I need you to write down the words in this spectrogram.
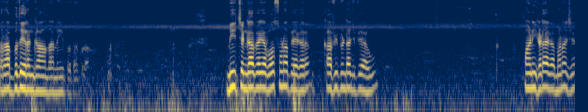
ਰੱਬ ਦੇ ਰੰਗਾਂ ਦਾ ਨਹੀਂ ਪਤਾ ਬੜਾ ਮੀਂਹ ਚੰਗਾ ਪੈ ਗਿਆ, ਬਹੁਤ ਸੋਹਣਾ ਪਿਆ ਕਰ ਕਾਫੀ ਪਿੰਡਾਂ 'ਚ ਪਿਆ ਹੋਊ। ਪਾਣੀ ਖੜਾ ਹੈਗਾ ਮਾਣਾ 'ਚ।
